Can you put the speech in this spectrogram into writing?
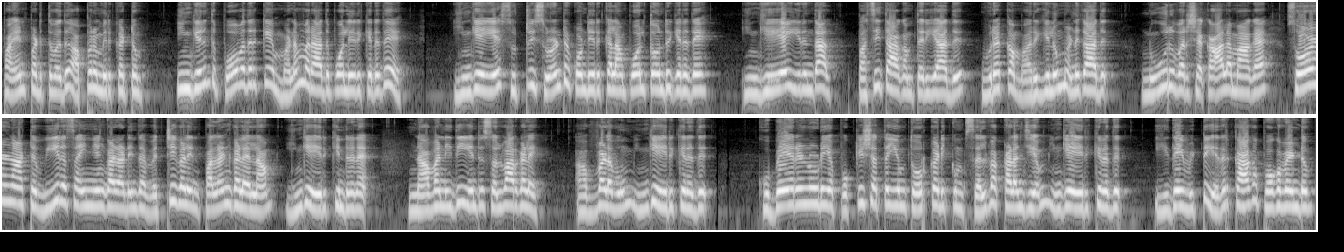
பயன்படுத்துவது அப்புறம் இருக்கட்டும். இங்கிருந்து போவதற்கே மனம் வராது போலிருக்கிறதே இங்கேயே சுற்றி சுழன்று கொண்டிருக்கலாம் போல் தோன்றுகிறதே. இங்கேயே இருந்தால் பசி தாகம் தெரியாது உறக்கம் அருகிலும் அணுகாது. நூறு வருஷ காலமாக சோழ நாட்டு வீர சைன்யங்கள் அடைந்த வெற்றிகளின் பலன்களெல்லாம் இங்கே இருக்கின்றன. நவநிதி என்று சொல்வார்களே அவ்வளவும் இங்கே இருக்கிறது. குபேரனுடைய பொக்கிஷத்தையும் தோற்கடிக்கும் செல்வக் களஞ்சியம் இங்கே இருக்கிறது. இதை விட்டு எதற்காக போக வேண்டும்?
